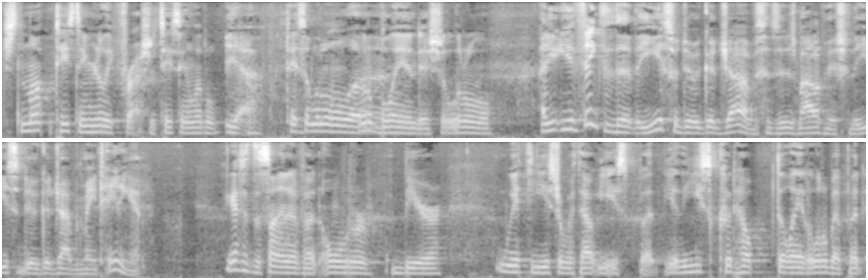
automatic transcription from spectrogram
just not tasting really fresh. It's tasting a little Yeah, tastes a little uh, a little blandish, a little. And you, you'd think that the, the yeast would do a good job since it is bottle conditioned. The yeast would do a good job of maintaining it. I guess it's a sign of an older beer with yeast or without yeast. But yeah, the yeast could help delay it a little bit. But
